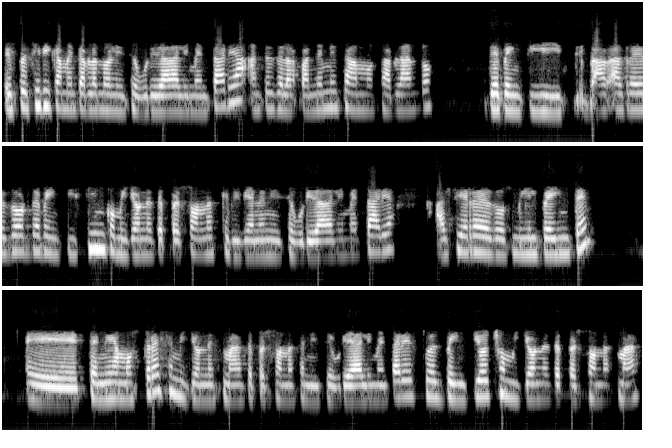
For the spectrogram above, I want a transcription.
específicamente hablando de la inseguridad alimentaria. Antes de la pandemia estábamos hablando de 20, alrededor de 25 millones de personas que vivían en inseguridad alimentaria. Al cierre de 2020 eh, teníamos 13 millones más de personas en inseguridad alimentaria. Esto es 28 millones de personas más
